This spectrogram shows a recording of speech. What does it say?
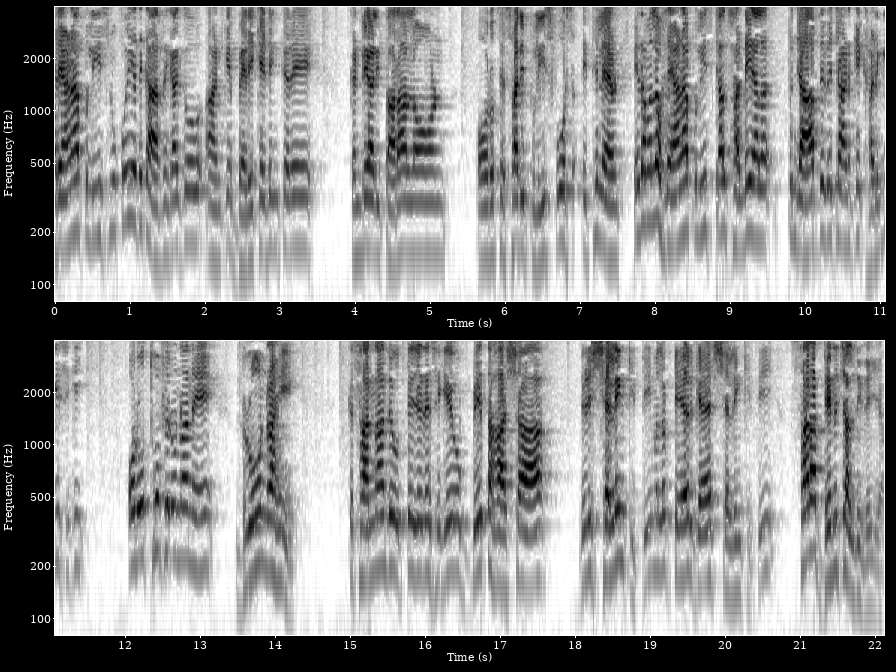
ਹਰਿਆਣਾ ਪੁਲਿਸ ਨੂੰ ਕੋਈ ਅਧਿਕਾਰ ਨਹੀਂਗਾ ਕਿ ਉਹ ਆਣ ਕੇ ਬੈਰੀਕੇਡਿੰਗ ਕਰੇ ਕੰਡੇ ਵਾਲੀ ਤਾਰਾਂ ਲਾਉਣ ਔਰ ਉੱਥੇ ਸਾਰੀ ਪੁਲਿਸ ਫੋਰਸ ਇੱਥੇ ਲੈ ਆਉਣ। ਇਹਦਾ ਮਤਲਬ ਹਰਿਆਣਾ ਪੁਲਿਸ ਕੱਲ ਸਾਡੇ ਵਾਲਾ ਪੰਜਾਬ ਦੇ ਵਿੱਚ ਆਣ ਕੇ ਖੜ ਗਈ ਸੀਗੀ। ਔਰ ਉੱਥੋਂ ਫਿਰ ਉਹਨਾਂ ਨੇ ਡਰੋਨ ਰਾਹੀਂ ਕਿਸਾਨਾਂ ਦੇ ਉੱਤੇ ਜਿਹੜੇ ਸੀਗੇ ਉਹ ਬੇਤਹਾਸ਼ਾ ਜਿਹੜੀ ਸ਼ੈਲਿੰਗ ਕੀਤੀ, ਮਤਲਬ ਟੇਅਰ ਗੈਸ ਸ਼ੈਲਿੰਗ ਕੀਤੀ। ਸਾਰਾ ਦਿਨ ਚੱਲਦੀ ਰਹੀ ਆ।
